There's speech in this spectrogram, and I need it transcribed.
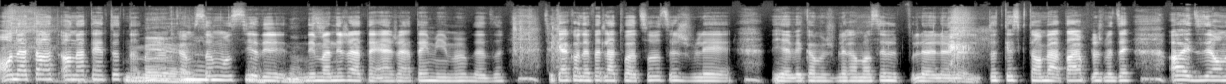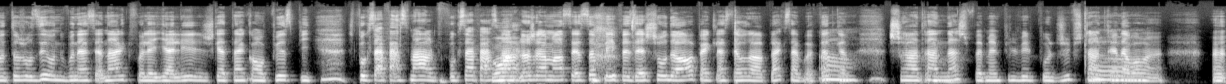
on, atteint, on atteint toutes notre Mais, mur comme ça. Moi aussi, il y a des, non, des années, j'ai atteint, atteint mes murs de dire. C'est quand on a fait la toiture, tu sais, je voulais, il y avait comme, je voulais ramasser le, le, tout ce qui tombait à terre. Puis là, je me disais, ah, il disait, on m'a toujours dit au niveau national qu'il fallait y aller jusqu'à temps qu'on puisse. Puis il faut que ça fasse mal, puis il faut que ça fasse Ouais. mal. Puis là, je ramassais ça, puis il faisait chaud dehors, avec la dans la plaque, ça m'a fait Ah. comme, je suis rentrée en dedans, je pouvais même plus lever le pot de jus, puis j'étais en train Ah. d'avoir un, un-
